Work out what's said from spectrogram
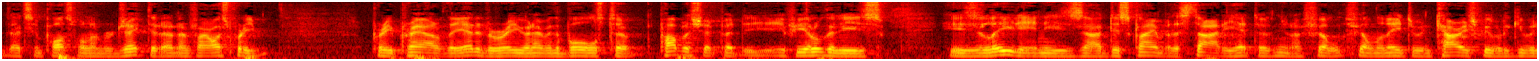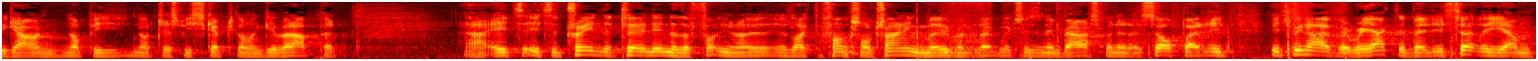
that's impossible and rejected it. And I was pretty pretty proud of the editor even having the balls to publish it. But if you look at his his lead in his uh, disclaimer at the start, he had to you know feel feel the need to encourage people to give it a go and not be not just be sceptical and give it up. But uh, it's it's a trend that turned into the you know like the functional training movement, which is an embarrassment in itself. But it it's been overreacted. But it's certainly um,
